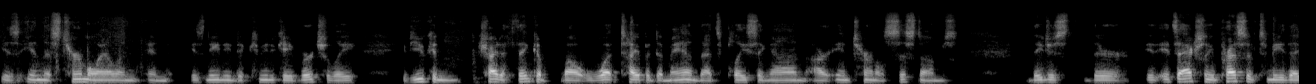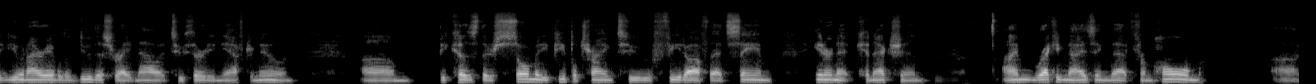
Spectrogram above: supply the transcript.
is in this turmoil and and is needing to communicate virtually if you can try to think about what type of demand that's placing on our internal systems they just they're it, it's actually impressive to me that you and i are able to do this right now at 2.30 in the afternoon um, because there's so many people trying to feed off that same internet connection mm-hmm. i'm recognizing that from home uh,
